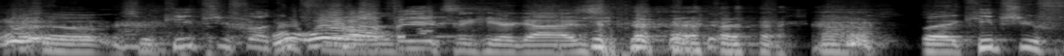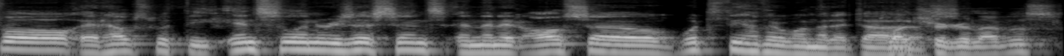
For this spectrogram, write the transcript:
So so keeps you fucking. We're, we're not fancy here, guys. but it keeps you full. It helps with the insulin resistance, and then it also what's the other one that it does? Blood sugar levels.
